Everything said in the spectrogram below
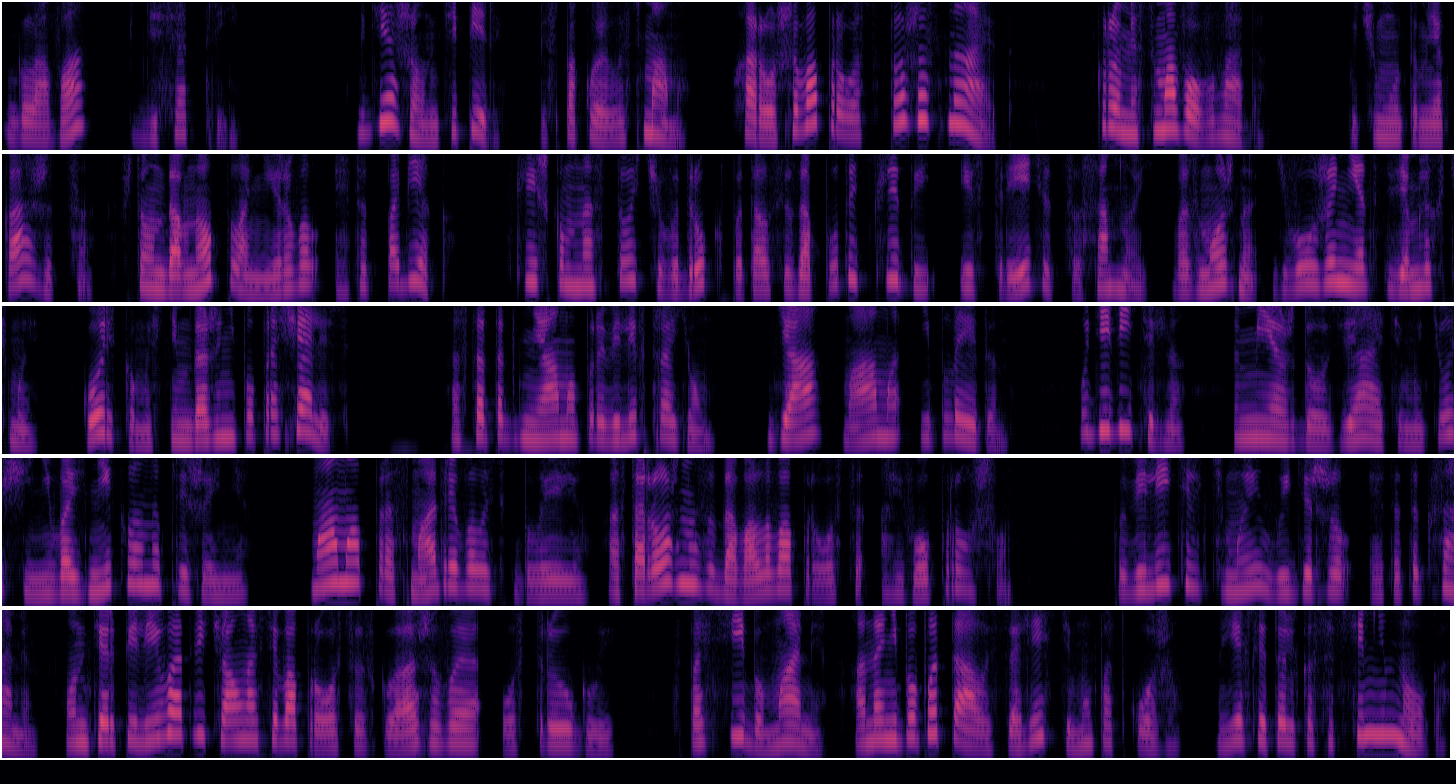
Глава 53 «Где же он теперь?» – беспокоилась мама. «Хороший вопрос. Тоже знает. Кроме самого Влада. Почему-то мне кажется, что он давно планировал этот побег. Слишком настойчиво друг пытался запутать следы и встретиться со мной. Возможно, его уже нет в землях тьмы. Горько мы с ним даже не попрощались. Остаток дня мы провели втроем. Я, мама и Блейден. Удивительно, но между зятем и тещей не возникло напряжения. Мама просматривалась к Блею, осторожно задавала вопросы о его прошлом. Повелитель тьмы выдержал этот экзамен. Он терпеливо отвечал на все вопросы, сглаживая острые углы. Спасибо маме. Она не попыталась залезть ему под кожу. Но если только совсем немного.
